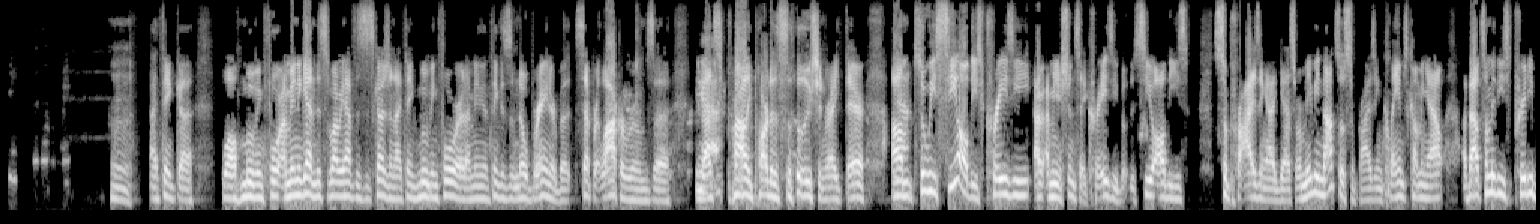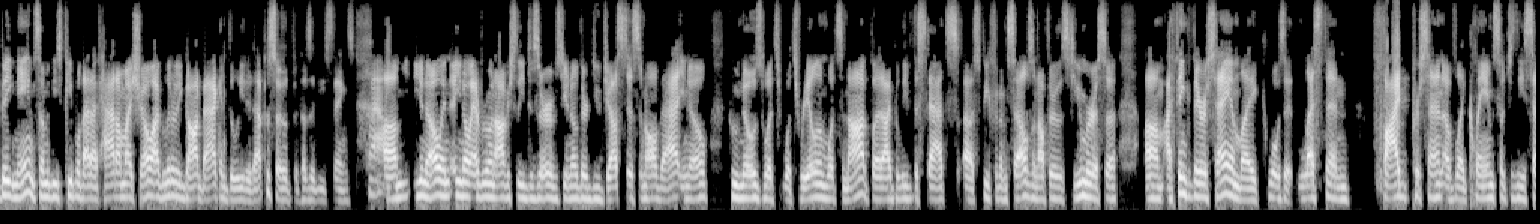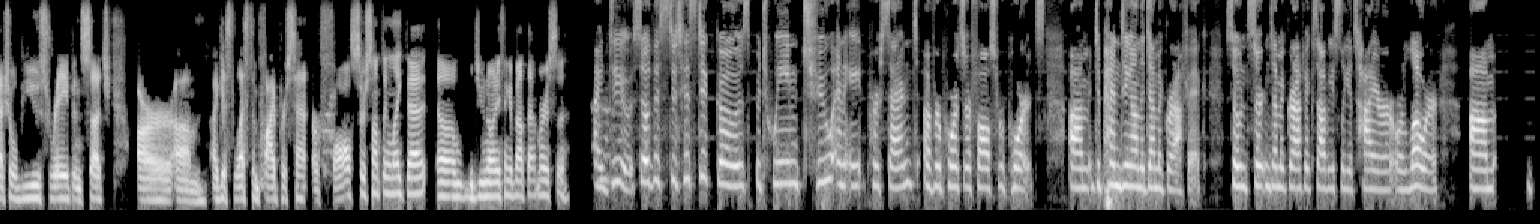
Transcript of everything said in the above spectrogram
Hmm. I think, uh, well, moving forward, I mean, again, this is why we have this discussion. I think moving forward, I mean, I think this is a no brainer, but separate locker rooms, uh, you know, yeah. that's probably part of the solution right there. Um, yeah. so we see all these crazy, I, I mean, I shouldn't say crazy, but we see all these surprising, I guess, or maybe not so surprising claims coming out about some of these pretty big names, some of these people that I've had on my show. I've literally gone back and deleted episodes because of these things. Wow. Um, you know, and you know, everyone obviously deserves, you know, their due justice and all that. You know, who knows what's what's real and what's not, but I believe the stats uh, speak for themselves. And I'll throw this to you, Marissa. Um, I think they were saying like, what was it, less than 5% of like claims such as these sexual abuse, rape, and such are, um, I guess, less than 5% are false or something like that. Um, would you know anything about that, Marissa? I do. So the statistic goes between 2 and 8% of reports are false reports, um, depending on the demographic. So in certain demographics, obviously it's higher or lower. Um,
